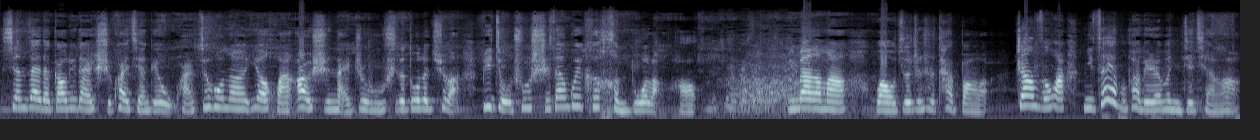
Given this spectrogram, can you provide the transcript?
现在的高利贷十块钱给五块，最后呢要还二十乃至五十的多了去了，比九出十三归可狠多了。好，明白了吗？哇，我觉得真是太棒了。这样子的话，你再也不怕别人问你借钱了。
